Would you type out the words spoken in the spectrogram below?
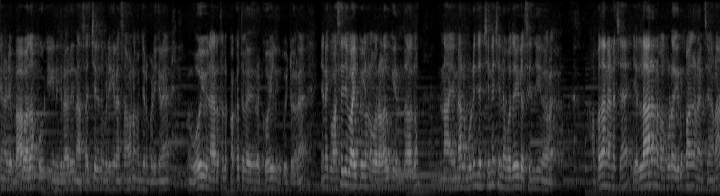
என்னுடைய பாபா தான் போக்கிக்கினுக்கிறாரு நான் சச்சரிதம் படிக்கிறேன் சவண மஞ்சள் படிக்கிறேன். ஓய்வு நேரத்தில் பக்கத்தில் இருக்கிற கோயிலுக்கு போயிட்டு வரேன். எனக்கு வசதி வாய்ப்புகள் ஓரளவுக்கு இருந்தாலும் நான் என்னால் முடிஞ்ச சின்ன சின்ன உதவிகள் செஞ்சுன்னு வரேன். அப்போ தான் நினச்சேன் எல்லாரும் நம்ம கூட இருப்பாங்கன்னு நினச்சாங்கன்னா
